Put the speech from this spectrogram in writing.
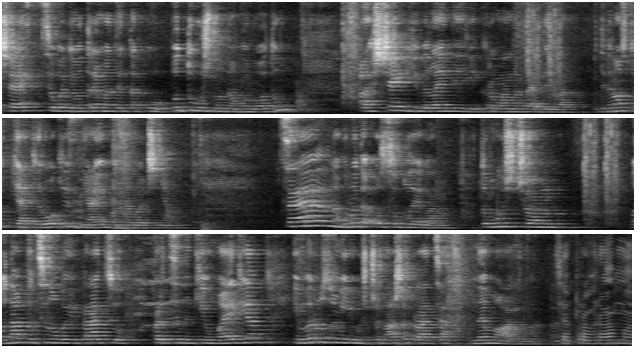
честь сьогодні отримати таку потужну нагороду, а ще й в ювілейний рік Романа Федорєва, в 95 років з дня його народження. Це нагорода особлива, тому що вона поціновує працю працівників медіа, і ми розуміємо, що наша праця не марна. Ця програма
